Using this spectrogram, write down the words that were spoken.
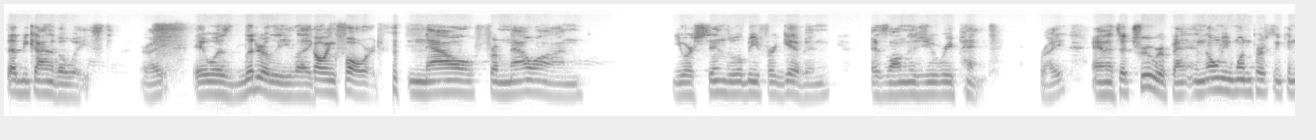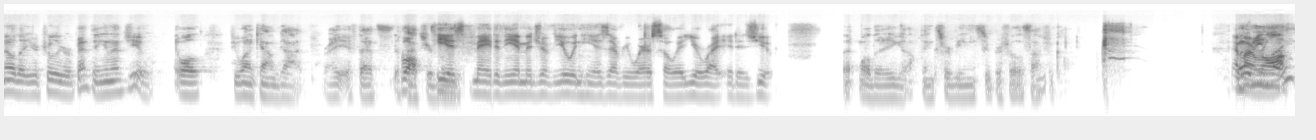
that'd be kind of a waste right? It was literally like going forward. now from now on your sins will be forgiven as long as you repent right? And it's a true repent and only one person can know that you're truly repenting and that's you well if you want to count god right? If that's if well, that's your he belief. is made in the image of you, and he is everywhere. So you're right; it is you. But, well, there you go. Thanks for being super philosophical. Am I, I mean, wrong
